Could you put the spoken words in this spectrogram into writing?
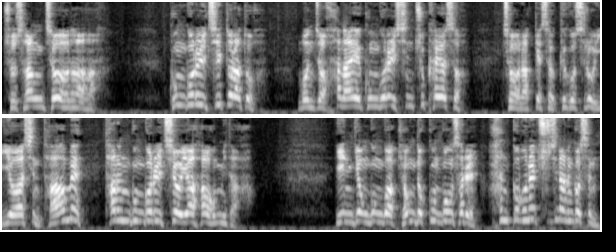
주상 전하, 궁궐을 짓더라도 먼저 하나의 궁궐을 신축하여서 전하께서 그곳으로 이어하신 다음에 다른 궁궐을 지어야 하옵니다. 인경궁과 경덕궁 공사를 한꺼번에 추진하는 것은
